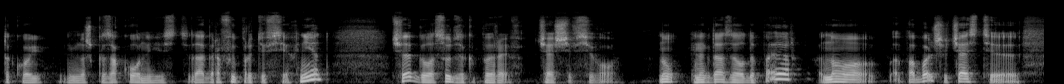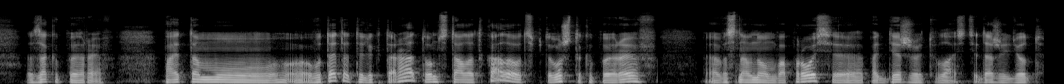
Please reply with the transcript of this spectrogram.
такой немножко закон есть, да, графы против всех нет, человек голосует за КПРФ чаще всего. Ну, иногда за ЛДПР, но по большей части за КПРФ. Поэтому э, вот этот электорат, он стал откалываться, потому что КПРФ э, в основном вопросе поддерживает власть и даже идет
